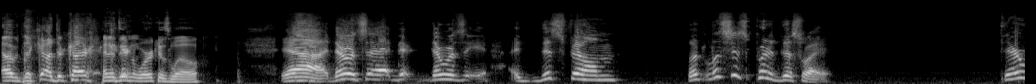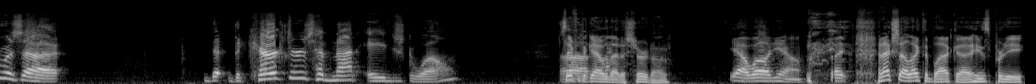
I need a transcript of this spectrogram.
Of the other character, and it didn't work as well. Yeah, there was uh, there, there was uh, this film. Let, let's just put it this way. There was a the, the characters have not aged well. Except for the Uh, guy without a shirt on. Yeah, well, you know, but And actually, I like the black guy. He's pretty.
